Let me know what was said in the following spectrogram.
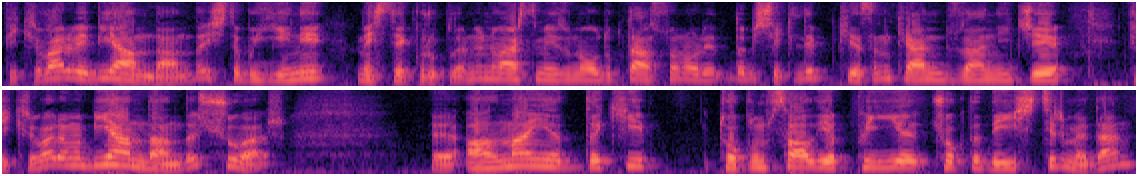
fikri var ve bir yandan da işte bu yeni meslek gruplarının üniversite mezunu olduktan sonra orada bir şekilde piyasanın kendi düzenleyeceği fikri var ama bir yandan da şu var. E, Almanya'daki toplumsal yapıyı çok da değiştirmeden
